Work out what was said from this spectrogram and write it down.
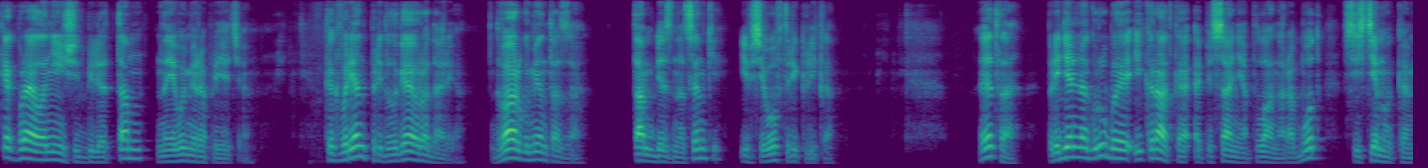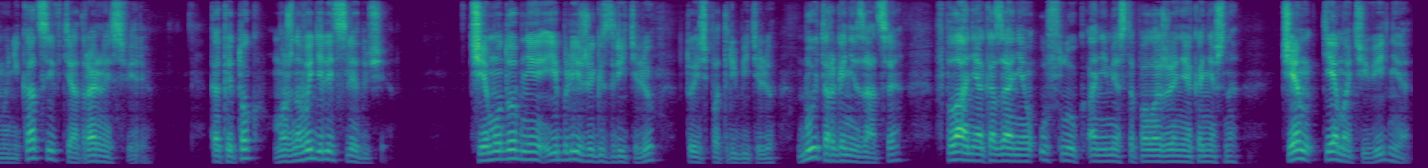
как правило, не ищет билет там, на его мероприятие. Как вариант, предлагаю Радария. Два аргумента «за». Там без наценки и всего в три клика. Это Предельно грубое и краткое описание плана работ в системе коммуникаций в театральной сфере. Как итог, можно выделить следующее. Чем удобнее и ближе к зрителю, то есть потребителю, будет организация, в плане оказания услуг, а не местоположения, конечно, чем тем очевиднее,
